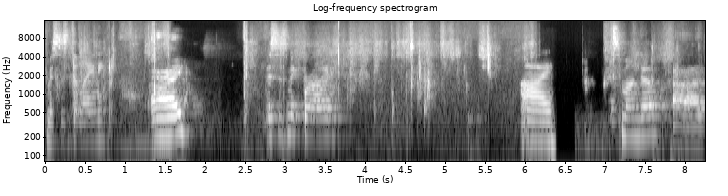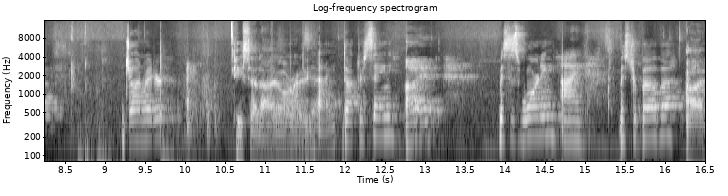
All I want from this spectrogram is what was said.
Mrs. Delaney. Aye. Mrs. McBride. Aye. Ms. Mungo. Aye. John Ritter. He said aye already. Aye. Dr. Singh. I, Mrs. Warning. Aye. Mr. Bova. Aye.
